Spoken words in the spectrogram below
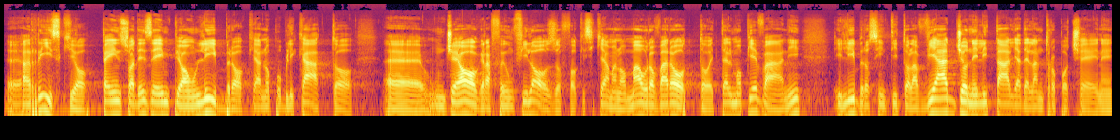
eh, a rischio. Penso ad esempio a un libro che hanno pubblicato eh, un geografo e un filosofo che si chiamano Mauro Varotto e Telmo Pievani. Il libro si intitola Viaggio nell'Italia dell'Antropocene,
